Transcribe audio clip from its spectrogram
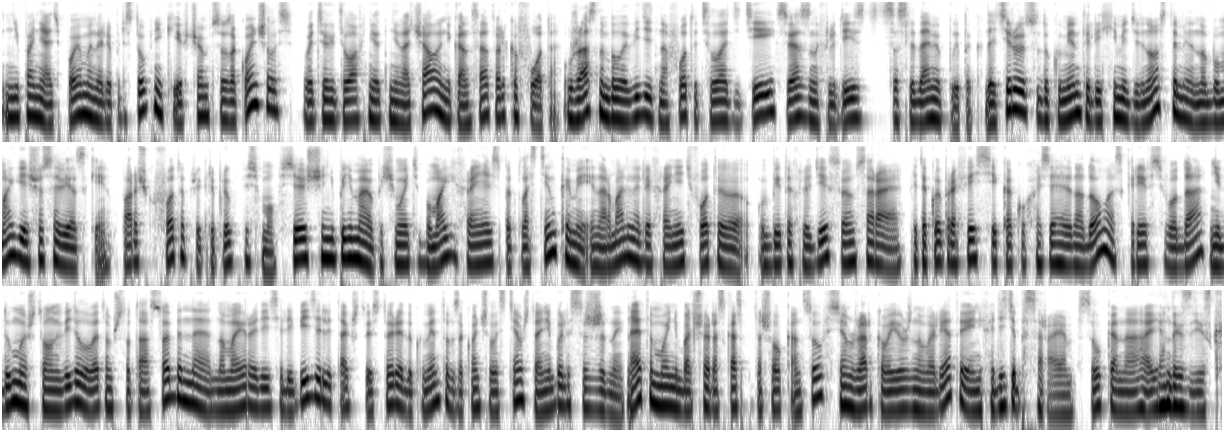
не понять, пойманы ли преступники и в чем все закончилось. В этих делах нет ни начала, ни конца, только фото. Ужасно было видеть на фото тела детей, связанных людей со следами пыток. Датируются документы лихими 90-ми, но бумаги еще советские. Парочку фото прикреплю к письму. Все еще не понимаю, почему эти бумаги хранились под пластинками и нормально ли хранить фото убитых людей в своем сарае. При такой профессии, как у хозяина дома, скорее всего, да. Не думаю, что он видел в этом что-то особенное, но мои родители видели, так что история документов закончилась тем, что они были сожжены. На этом мой небольшой рассказ подошел к концу. Всем жаркого южного лета и не ходите по сараям. Ссылка на Яндекс Диск.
